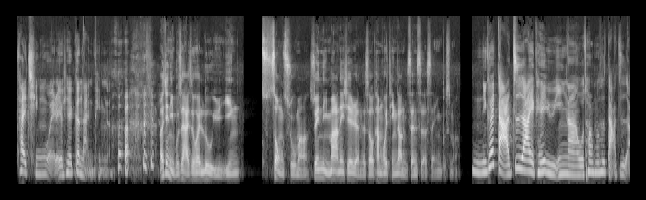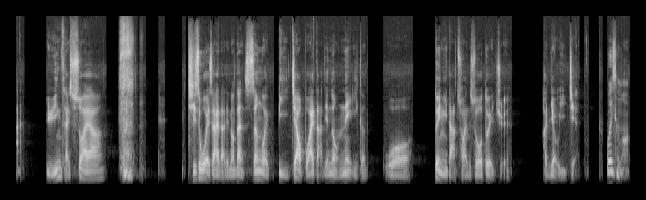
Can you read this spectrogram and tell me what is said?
太轻微了，有些更难听了。而且你不是还是会录语音送出吗？所以你骂那些人的时候，他们会听到你真实的声音，不是吗？嗯你可以打字啊，也可以语音啊。我通常都是打字啊。语音才帅啊！其实我也是爱打电动，但身为比较不爱打电动的那一个，我对你打传说对决很有意见。为什么？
